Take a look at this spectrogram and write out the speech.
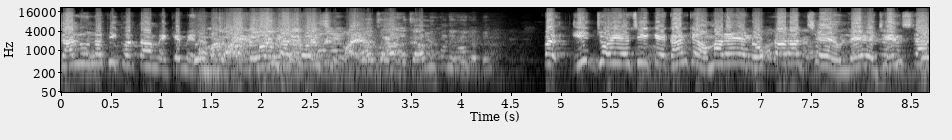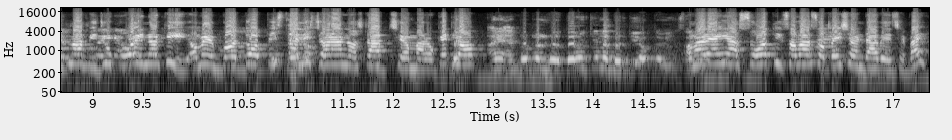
ચાલુ નથી કરતા અમે કેમેરા બંધ હોય છે? પણ જોઈએ છીએ કે કારણ કે અમારે ડોક્ટર જ છે. જેન સ્ટાફમાં બીજું કોઈ નથી. અમે બધો પિસ્તાલીસ જણાનો સ્ટાફ છે અમારો. કેટલો? અમારે અહીંયા સો થી સવાસો પેશન્ટ આવે છે ભાઈ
